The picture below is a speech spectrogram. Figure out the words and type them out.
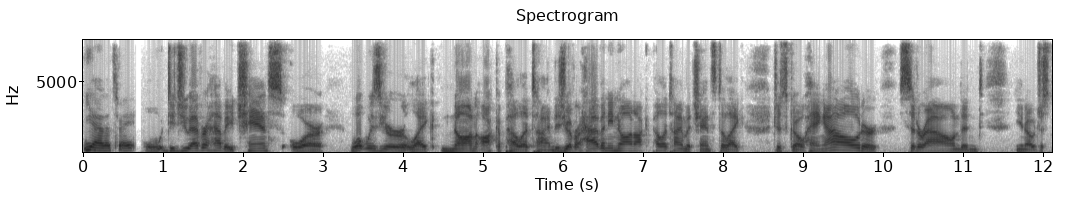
Yeah, that's right. Did you ever have a chance or what was your like non acapella time? Did you ever have any non acapella time, a chance to like just go hang out or sit around and, you know, just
